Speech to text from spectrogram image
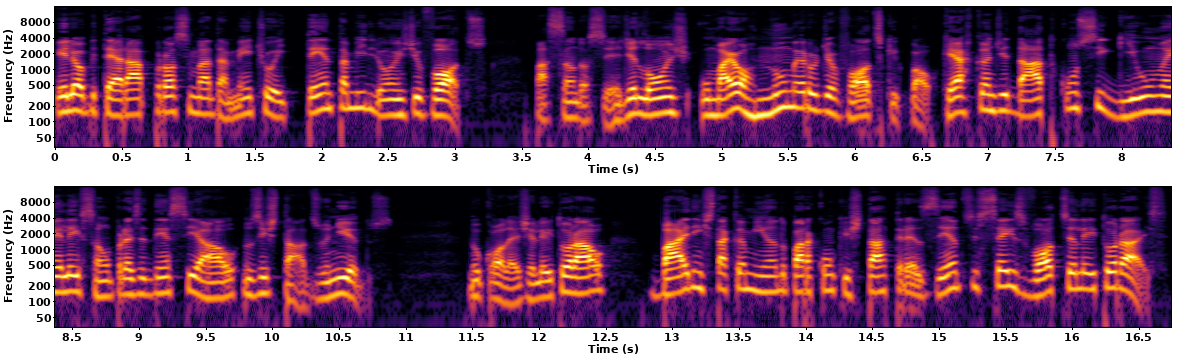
ele obterá aproximadamente 80 milhões de votos, passando a ser de longe o maior número de votos que qualquer candidato conseguiu em uma eleição presidencial nos Estados Unidos. No colégio eleitoral, Biden está caminhando para conquistar 306 votos eleitorais,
